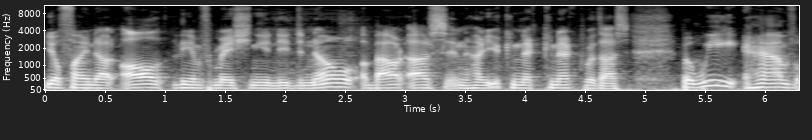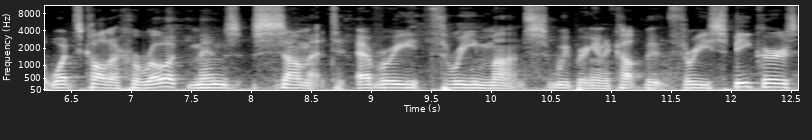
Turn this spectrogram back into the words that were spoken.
You'll find out all the information you need to know about us and how you connect connect with us. But we have what's called a Heroic Men's Summit every three months. We bring in a couple, three speakers.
